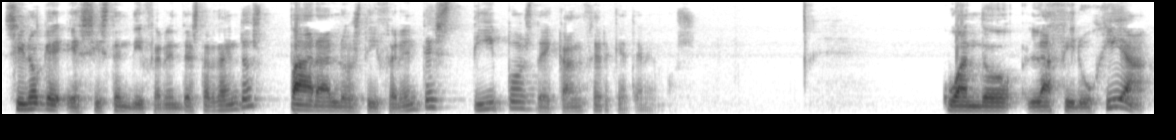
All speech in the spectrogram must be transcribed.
Sino que existen diferentes tratamientos para los diferentes tipos de cáncer que tenemos. Cuando la cirugía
